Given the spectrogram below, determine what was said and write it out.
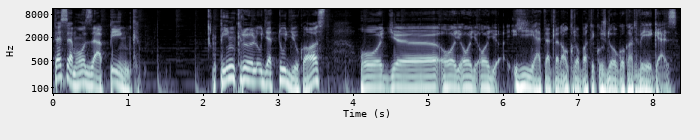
Teszem hozzá Pink. Pinkről ugye tudjuk azt, hogy, hogy, hogy, hogy hihetetlen akrobatikus dolgokat végez.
